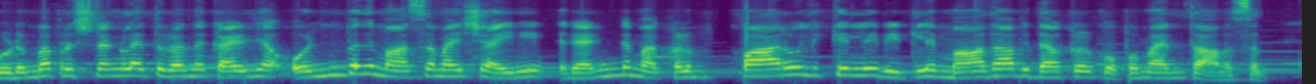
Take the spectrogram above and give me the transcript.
കുടുംബ പ്രശ്നങ്ങളെ തുടർന്ന് കഴിഞ്ഞ ഒൻപത് മാസമായി ഷൈനിയും രണ്ട് മക്കളും പാറോലിക്കലിലെ വീട്ടിലെ മാതാപിതാക്കൾക്കൊപ്പമായിരുന്നു താമസം.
